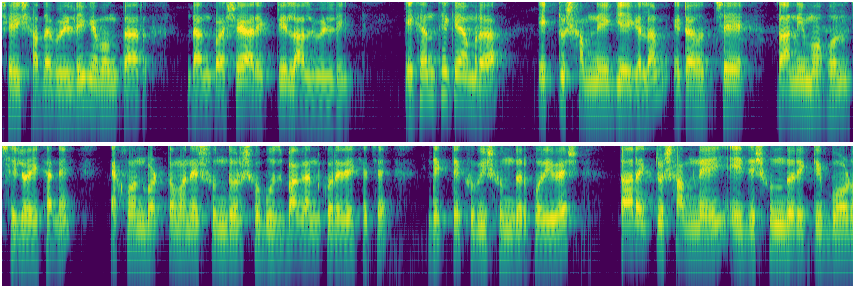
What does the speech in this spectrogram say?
সেই সাদা বিল্ডিং এবং তার ডান পাশে আরেকটি লাল বিল্ডিং। এখান থেকে আমরা একটু সামনে এগিয়ে গেলাম, এটা হচ্ছে রানীমহল ছিল এখানে। এখন বর্তমানে সুন্দর সবুজ বাগান করে রেখেছে। দেখতে খুবই সুন্দর পরিবেশ। তার একটু সামনেই এই যে সুন্দর একটি বড়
